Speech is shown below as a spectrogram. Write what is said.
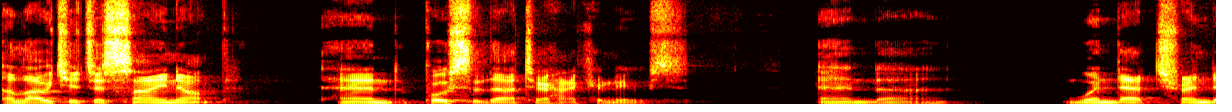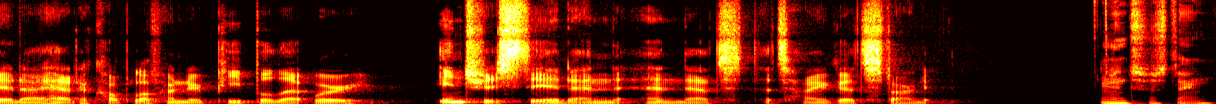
allowed you to sign up, and posted that to Hacker News. And uh, when that trended, I had a couple of hundred people that were interested, and and that's that's how I got started. Interesting.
